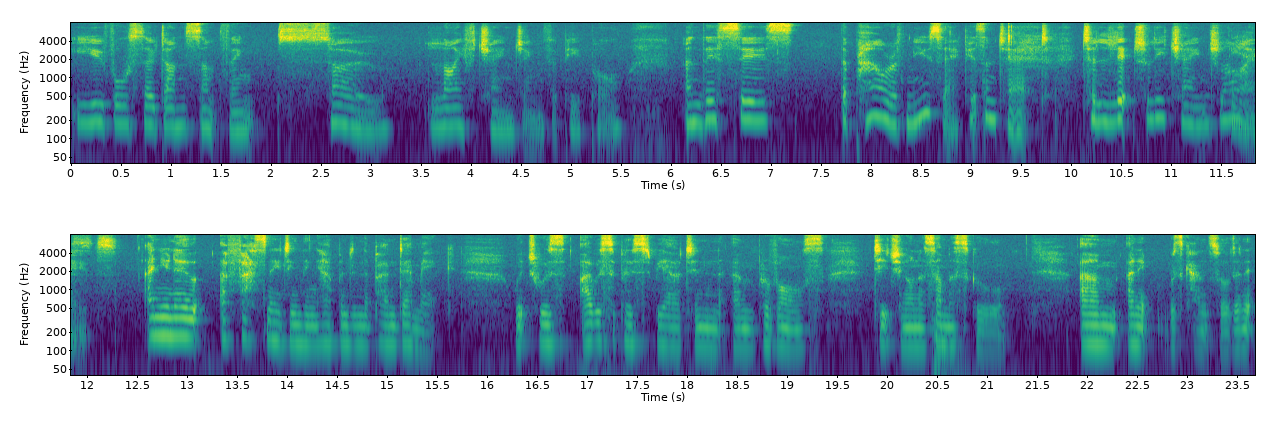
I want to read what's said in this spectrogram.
you've also done something so life changing for people, and this is the power of music, isn't it? To literally change lives. Yes. And you know, a fascinating thing happened in the pandemic, which was I was supposed to be out in um, Provence teaching on a summer school um, and it was cancelled, and it,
